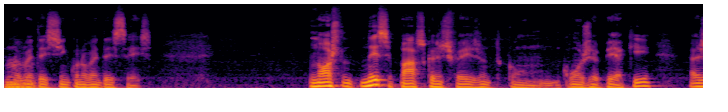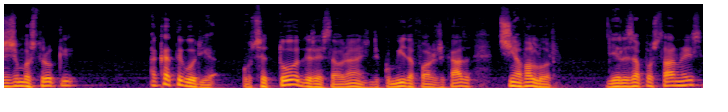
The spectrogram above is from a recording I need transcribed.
em 95, 96. Nós nesse passo que a gente fez junto com, com o GP aqui, a gente mostrou que a categoria, o setor de restaurante, de comida fora de casa, tinha valor. E eles apostaram nisso.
